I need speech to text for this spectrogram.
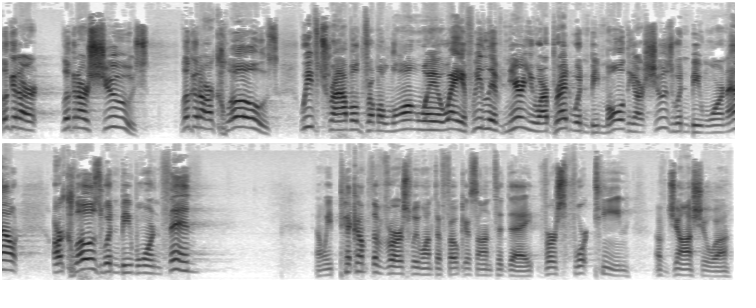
Look at our Look at our shoes. Look at our clothes. We've traveled from a long way away. If we lived near you, our bread wouldn't be moldy, our shoes wouldn't be worn out, our clothes wouldn't be worn thin. And we pick up the verse we want to focus on today, verse 14 of Joshua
